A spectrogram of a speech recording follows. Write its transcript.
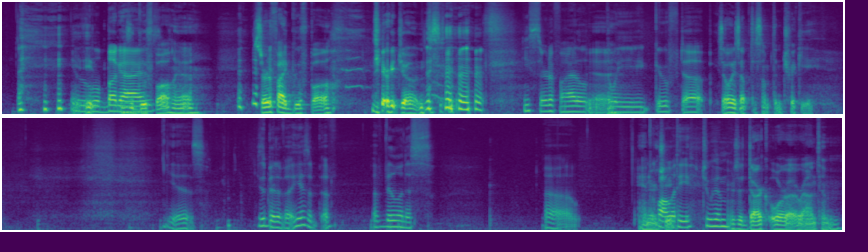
He's a little bug He's a goofball, yeah. Certified goofball. Jerry Jones. He's certifiably goofed up. He's always up to something tricky. He is. He's a bit of a. He has a a, a villainous uh, Energy. quality to him. There's a dark aura around him.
